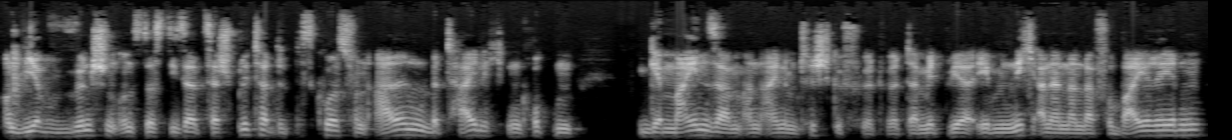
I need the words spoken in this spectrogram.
Und wir wünschen uns, dass dieser zersplitterte Diskurs von allen beteiligten Gruppen gemeinsam an einem Tisch geführt wird, damit wir eben nicht aneinander vorbeireden,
